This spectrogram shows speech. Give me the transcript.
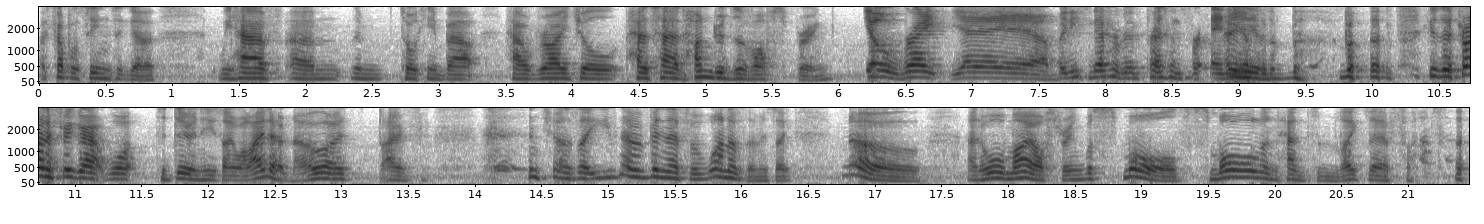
a couple of scenes ago, we have um, them talking about how Rygel has had hundreds of offspring. Yo, right, yeah, yeah, yeah, yeah. But he's never been present for any, Any of, of the. the birth because they're trying to figure out what to do, and he's like, "Well, I don't know. I, I've." And John's like, "You've never been there for one of them." He's like, "No." And all my offspring were small, small and handsome, like their father.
